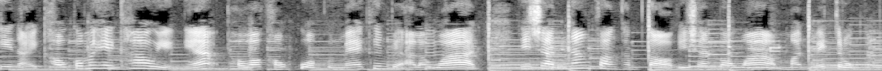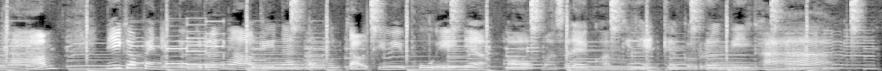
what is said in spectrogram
ทีไหนเขาก็ไม่ให้เข้าอย่างเนี้ย เพราะว่าเขากลัวคุณแม่ขึ้นไปอารวาสดิฉันนั่งฟังคำตอบดิฉันมองว่ามันไม่ตรงคำถาม นี่ก็เป็นอีกหนึ่งเรื่องราวที่นั่นของคุณเต่าทีวีภูเองเนี่ยออกมาแสดงความคิดเห็นเกี่ยวกับเรื่องนี้ค่ะ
